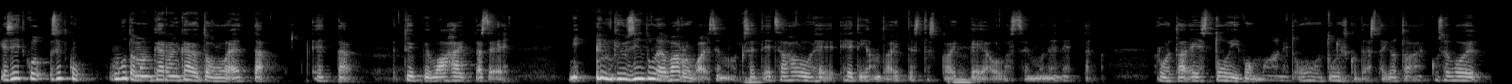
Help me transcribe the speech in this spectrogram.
Ja sitten kun, sit kun muutaman kerran käy tolle, että, että tyyppi vaan häippäsee, niin kyllä siinä tulee varovaisemmaksi. Että et sä halua he, heti antaa itsestäsi kaikkea mm. ja olla semmoinen, että ruvetaan edes toivomaan, että oh, tulisiko tästä jotain. Kun se voi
